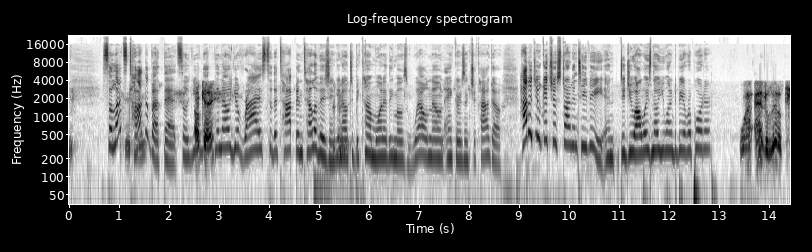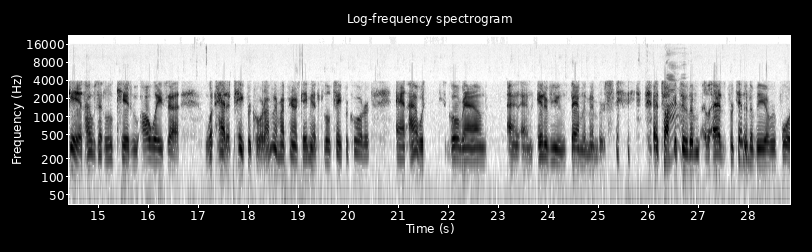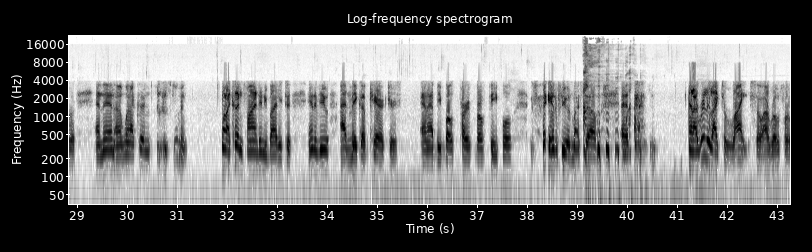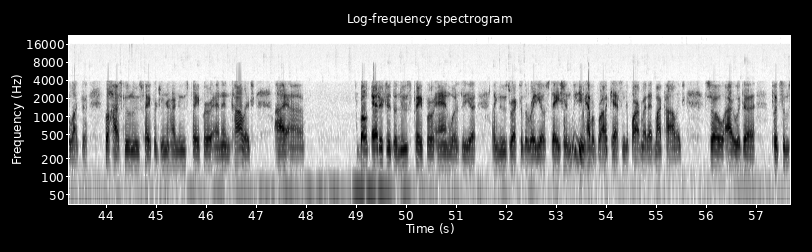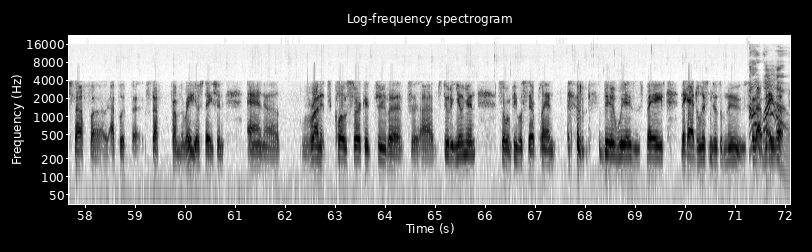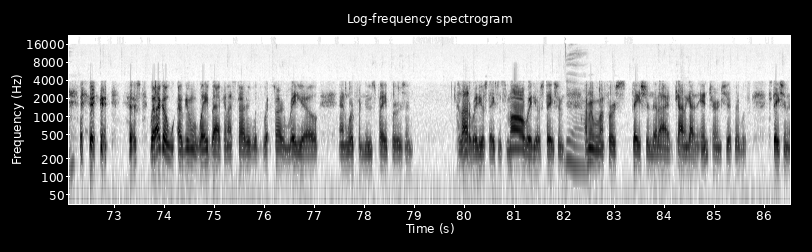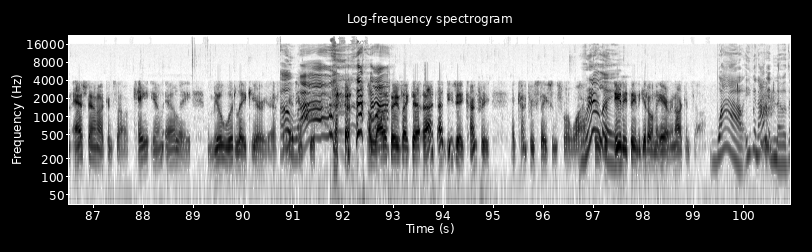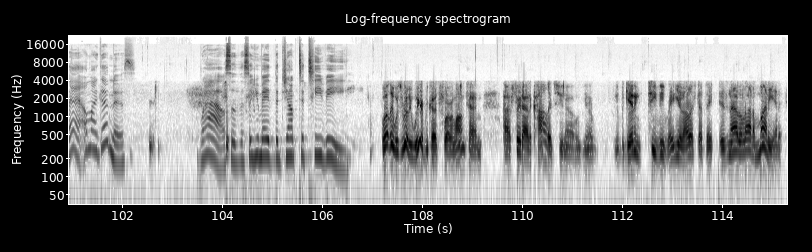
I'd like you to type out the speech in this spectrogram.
So let's mm-hmm. talk about that. So you, okay. you know, your rise to the top in television, you know, to become one of the most well-known anchors in Chicago. How did you get your start in TV? And did you always know you wanted to be a reporter? Well, as a little kid, I was that little kid who always uh, had a tape recorder. I remember my parents gave me a little tape recorder, and I would go around and, and interview family members and talking wow. to them as pretending to be a reporter. And then uh, when I couldn't, excuse me, when I couldn't find anybody to interview, I'd make up characters, and I'd be both per, both people interviewing myself. and, and I really like to write, so I wrote for like the, the high school newspaper, junior high newspaper, and in college, I uh, both edited the newspaper and was the uh, like news director of the radio station. We didn't even have a broadcasting department at my college, so I would uh, put some stuff. Uh, I put uh, stuff from the radio station and uh, run it closed circuit to the to, uh, student union. So when people start playing Bid Whist and Spades, they had to listen to some news that oh, I made wow. up. but I go I go way back, and I started with started radio and worked for newspapers and a lot of radio stations, small radio stations. Yeah. I remember my first station that I kind of got an internship. It was stationed in Ashdown, Arkansas, KMLA, Millwood Lake area. Oh wow! a lot of things like that. I, I DJ country at country stations for a while. Really? Anything to get on the air in Arkansas. Wow! Even I didn't know that. Oh my goodness! Wow! So the, so you made the jump to TV. Well, it was really weird because for a long time uh, straight out of college, you know, you know, beginning TV, radio, all that stuff, there is not a lot of money in it.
